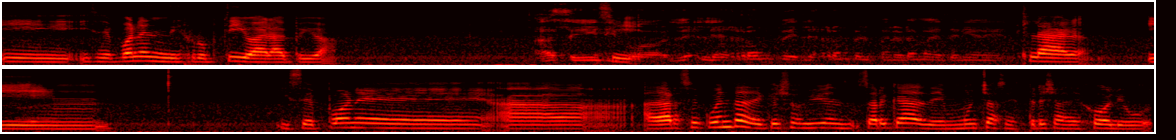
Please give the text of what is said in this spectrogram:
Y, y se ponen disruptiva la piba. Ah, sí, Sí. tipo, le- les, rompe, les rompe el panorama que tenían. en- Claro. Y, y se pone a, a darse cuenta de que ellos viven cerca de muchas estrellas de Hollywood.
